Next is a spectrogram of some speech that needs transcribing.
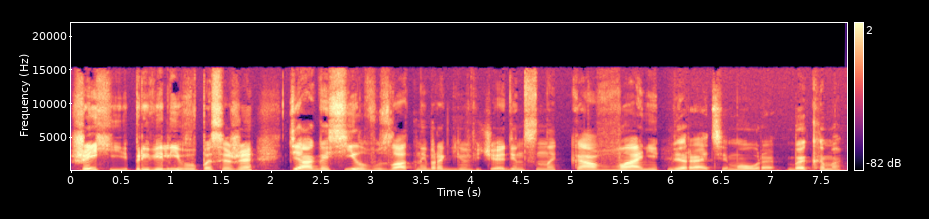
Шейхи привели в ПСЖ Тиаго Силву, Златана Ибрагимовича, Эдинсона Кавани. Верати, Моура, Бекхэма.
